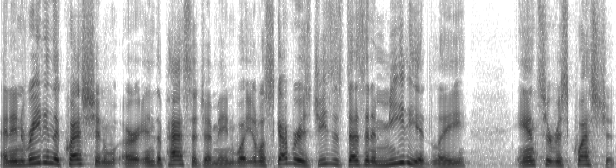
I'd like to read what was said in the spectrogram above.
And in reading the question, or in the passage, I mean, what you'll discover is Jesus doesn't immediately answer his question.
